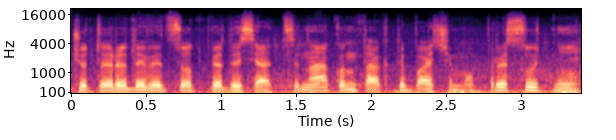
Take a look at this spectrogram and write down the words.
4950 ціна, контакти бачимо присутні.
